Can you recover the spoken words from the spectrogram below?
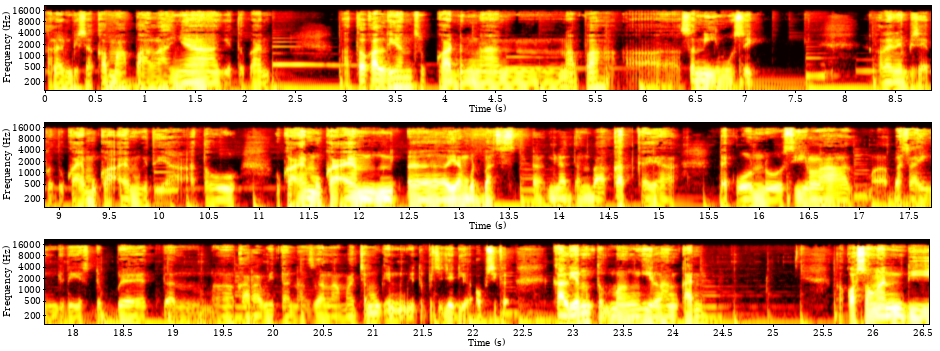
kalian bisa ke mapalanya gitu kan. Atau kalian suka dengan apa eh, seni musik. Kalian yang bisa ikut UKM UKM gitu ya. Atau UKM UKM uh, yang berbasis uh, minat dan bakat kayak taekwondo, silat, bahasa Inggris, debat dan uh, karawitan dan segala macam. Mungkin itu bisa jadi opsi ke kalian untuk menghilangkan kekosongan di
